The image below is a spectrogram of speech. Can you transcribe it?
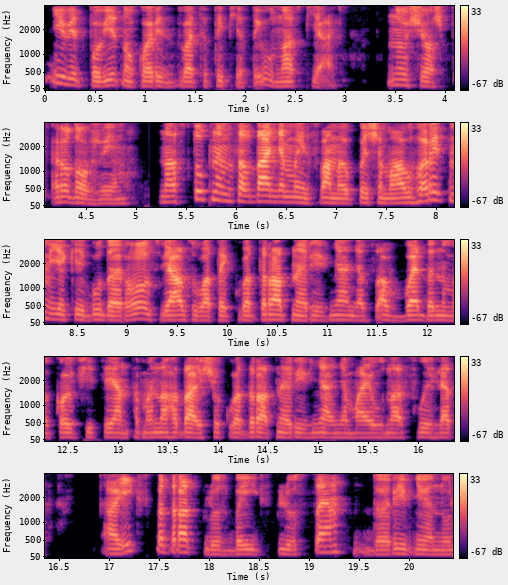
І відповідно корінь з 25 у нас 5. Ну що ж, продовжуємо. Наступним завданням ми з вами опишемо алгоритм, який буде розв'язувати квадратне рівняння за введеними коефіцієнтами. Нагадаю, що квадратне рівняння має у нас вигляд ax квадрат плюс bx плюс c дорівнює 0.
